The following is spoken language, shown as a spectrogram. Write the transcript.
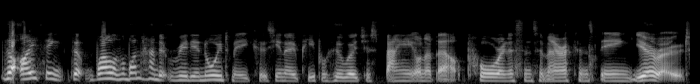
that I think that, well, on the one hand, it really annoyed me because, you know, people who were just banging on about poor innocent Americans being Euroed,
